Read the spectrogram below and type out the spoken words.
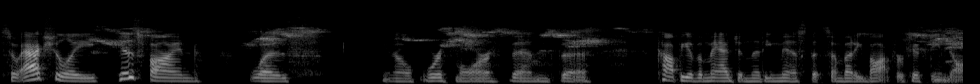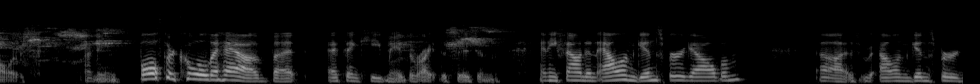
So actually, his find was, you know, worth more than the copy of Imagine that he missed that somebody bought for $15. I mean, both are cool to have, but I think he made the right decision. And he found an Allen Ginsberg album. Uh, Allen Ginsberg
